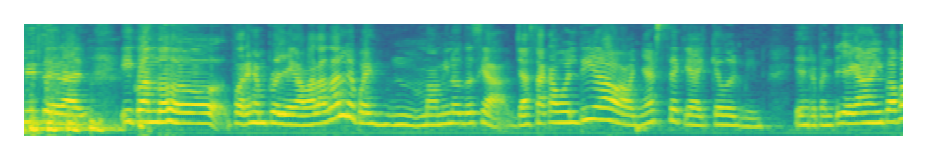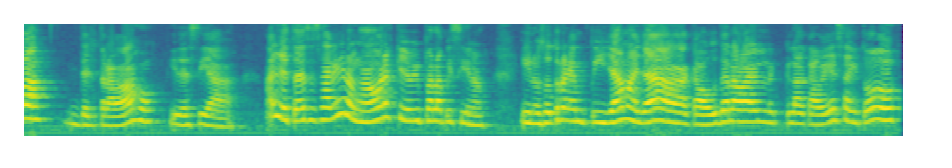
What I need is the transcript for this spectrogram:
Literal. Y cuando, por ejemplo, llegaba la tarde, pues mami nos decía, ya se acabó el día, a bañarse, que hay que dormir. Y de repente llegaba mi papá del trabajo y decía, ay, ustedes se salieron, ahora es que yo voy para la piscina. Y nosotros en pijama ya, acabados de lavar la cabeza y todo,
